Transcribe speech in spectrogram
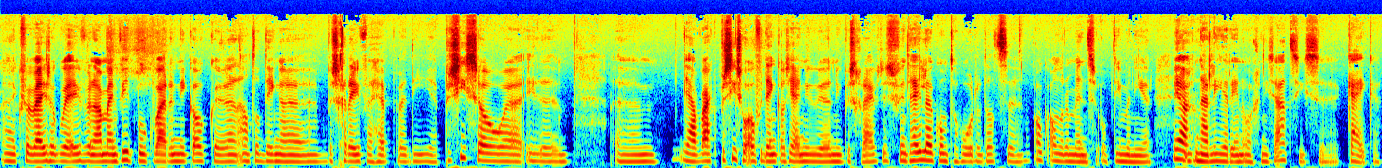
Eh, ik verwijs ook weer even naar mijn witboek, waarin ik ook een aantal dingen beschreven heb die precies zo, eh, eh, ehm, ja, waar ik precies zo over denk als jij nu, eh, nu beschrijft. Dus ik vind het heel leuk om te horen dat eh, ook andere mensen op die manier ja. naar leren in organisaties eh, kijken.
